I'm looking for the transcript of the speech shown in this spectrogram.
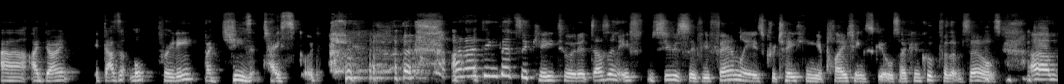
Uh, I don't it doesn't look pretty, but geez, it tastes good. and I think that's the key to it. It doesn't, if seriously, if your family is critiquing your plating skills, they can cook for themselves. um,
